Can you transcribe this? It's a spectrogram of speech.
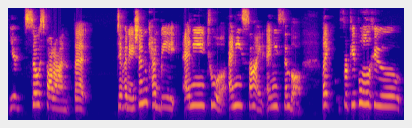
you're so spot on that divination can be any tool any sign any symbol. Like for people who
